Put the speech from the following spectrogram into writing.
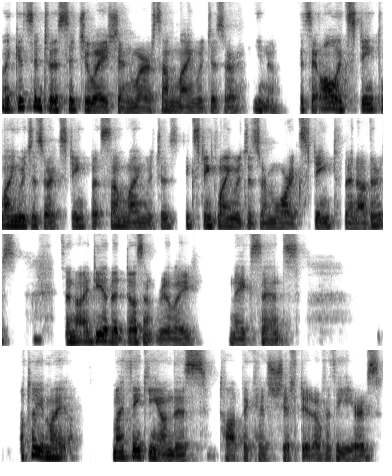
It gets into a situation where some languages are, you know, could say all extinct languages are extinct, but some languages, extinct languages are more extinct than others. It's an idea that doesn't really make sense. I'll tell you, my, my thinking on this topic has shifted over the years.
